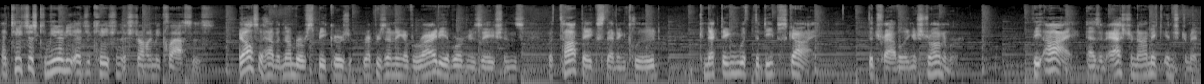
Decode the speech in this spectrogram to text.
and teaches community education astronomy classes. We also have a number of speakers representing a variety of organizations with topics that include connecting with the deep sky, the traveling astronomer, the eye as an astronomic instrument,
